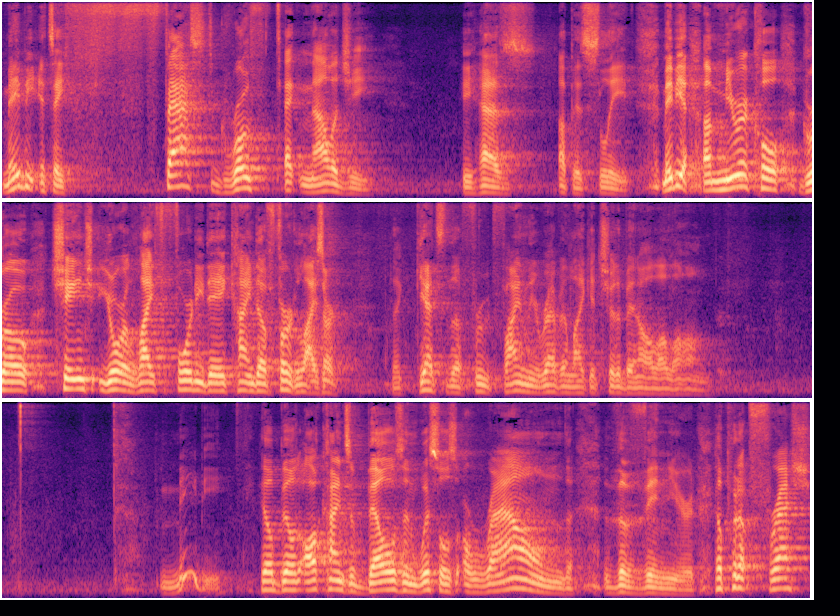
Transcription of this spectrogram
maybe it's a fast growth technology he has up his sleeve. Maybe a, a miracle grow, change your life 40 day kind of fertilizer that gets the fruit finally revving like it should have been all along. Maybe He'll build all kinds of bells and whistles around the vineyard. He'll put up fresh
